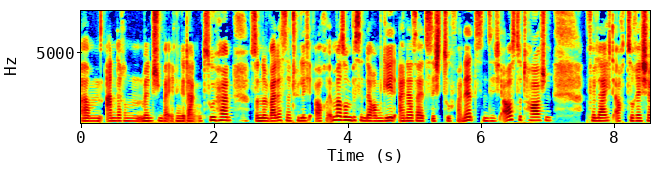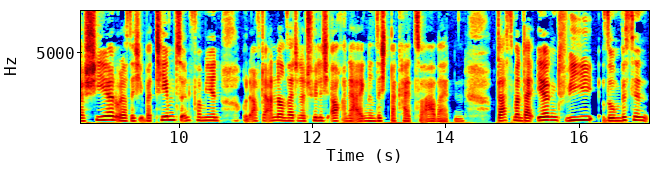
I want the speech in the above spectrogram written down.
ähm, anderen Menschen bei ihren Gedanken zuhören, sondern weil es natürlich auch immer so ein bisschen darum geht, einerseits sich zu vernetzen, sich auszutauschen, vielleicht auch zu recherchieren oder sich über Themen zu informieren und auf der anderen Seite natürlich auch an der eigenen Sichtbarkeit zu arbeiten. Dass man da irgendwie so ein bisschen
